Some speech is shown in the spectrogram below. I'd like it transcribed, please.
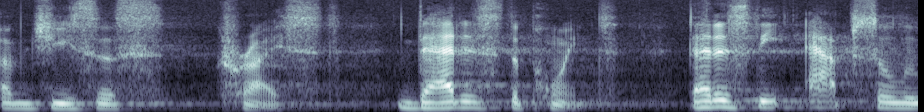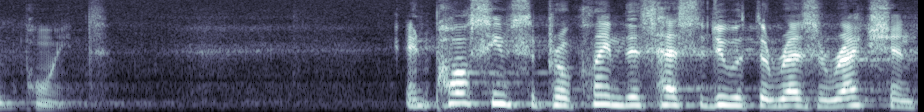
of Jesus Christ. That is the point. That is the absolute point. And Paul seems to proclaim this has to do with the resurrection.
